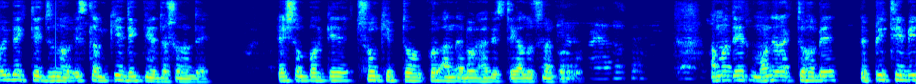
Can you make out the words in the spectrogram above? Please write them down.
ওই ব্যক্তির জন্য ইসলাম কি দিক নির্দেশনা দেয়? এই সম্পর্কে সংক্ষিপ্ত কোরআন এবং হাদিস থেকে আলোচনা করব। আমাদের মনে রাখতে হবে যে পৃথিবী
